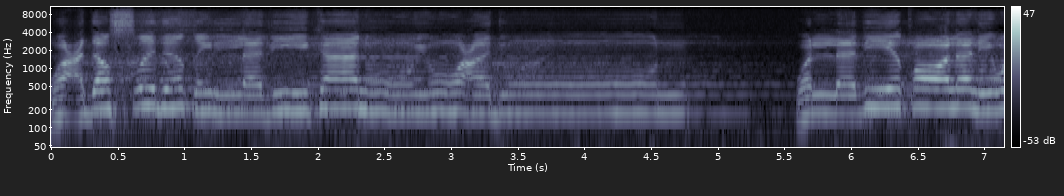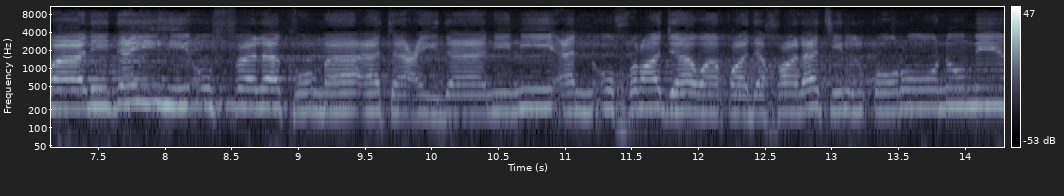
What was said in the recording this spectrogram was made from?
وعد الصدق الذي كانوا يوعدون. والذي قال لوالديه أف لكما اتعدانني أن أخرج وقد خلت القرون من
